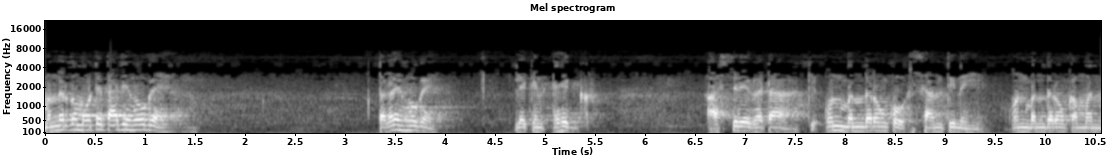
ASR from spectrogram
बंदर तो मोटे ताजे हो गए, तगड़े हो गए, लेकिन एक आश्चर्य घटा कि उन बंदरों को शांति नहीं, उन बंदरों का मन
